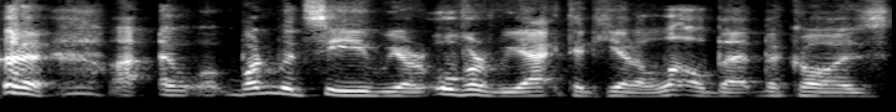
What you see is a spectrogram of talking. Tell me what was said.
one would say we are overreacted here a little bit because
